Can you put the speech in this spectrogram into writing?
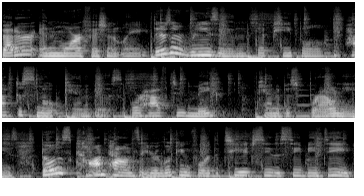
better and more efficiently. There's a reason that people have to smoke cannabis or have to make cannabis brownies. Those compounds that you're looking for, the THC, the CBD,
